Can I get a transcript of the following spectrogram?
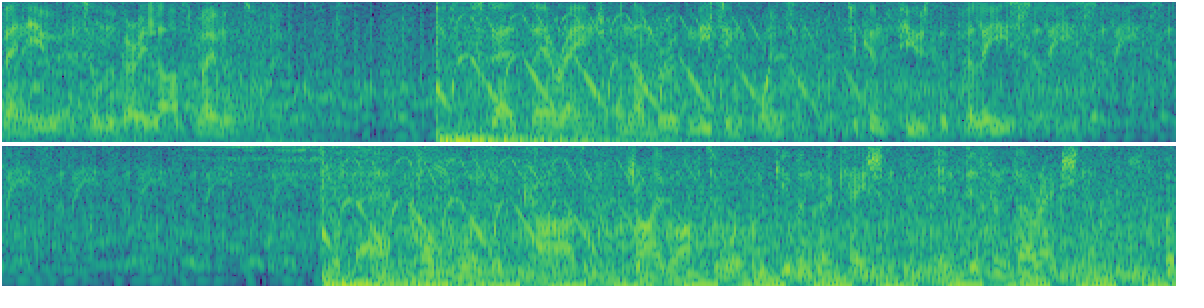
venue until the very last moment. Instead, they arrange a number of meeting points to confuse the police. From there, convoys of cars drive off towards the given location in different directions, but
